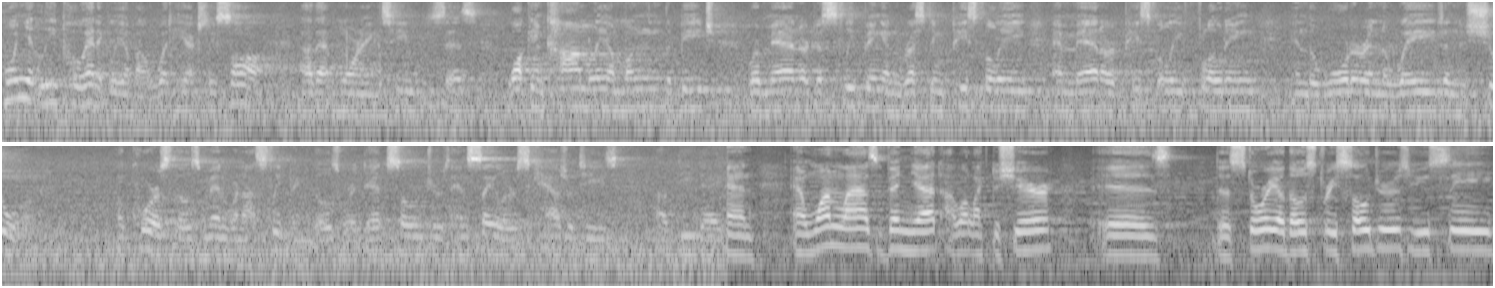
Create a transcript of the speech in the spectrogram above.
poignantly, poetically about what he actually saw uh, that morning. As he says, walking calmly among the beach where men are just sleeping and resting peacefully, and men are peacefully floating in the water and the waves and the shore. Of course, those men were not sleeping. Those were dead soldiers and sailors, casualties of D-Day. And, and one last vignette I would like to share is the story of those three soldiers you see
